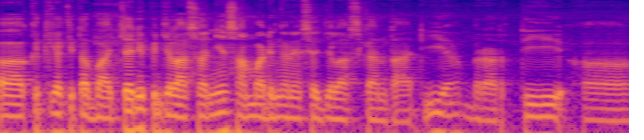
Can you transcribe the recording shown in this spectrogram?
uh, ketika kita baca ini penjelasannya sama dengan yang saya jelaskan tadi ya, berarti uh,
